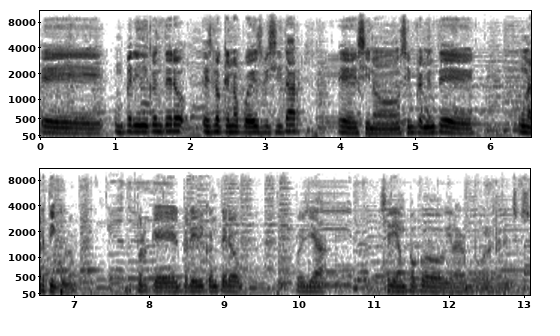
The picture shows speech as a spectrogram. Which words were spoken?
eh, un periódico entero es lo que no puedes visitar, eh, sino simplemente un artículo, porque el periódico entero pues ya sería un poco violar un poco los derechos.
